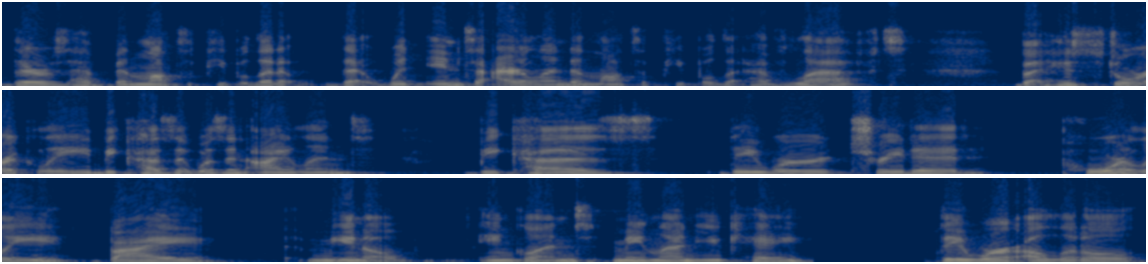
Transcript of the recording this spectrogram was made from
there's have been lots of people that that went into Ireland and lots of people that have left. But historically, because it was an island, because they were treated poorly by, you know, England, mainland UK, they were a little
